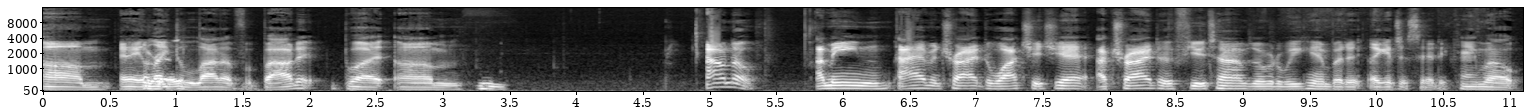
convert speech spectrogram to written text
Um, and they liked a lot of about it, but um, Hmm. I don't know. I mean, I haven't tried to watch it yet. I tried a few times over the weekend, but it, like I just said, it came out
